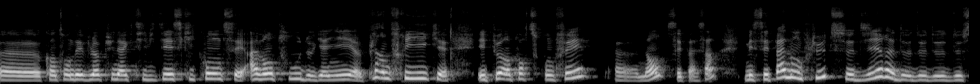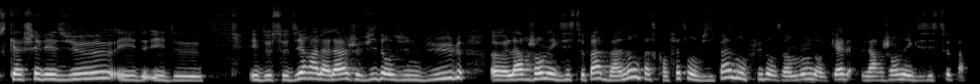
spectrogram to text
euh, quand on développe une activité, ce qui compte, c'est avant tout de gagner plein de fric et peu importe ce qu'on fait. Euh, non, c'est pas ça. Mais c'est pas non plus de se dire, de, se cacher les yeux et de, se dire ah là là, je vis dans une bulle, euh, l'argent n'existe pas. Bah non, parce qu'en fait, on vit pas non plus dans un monde dans lequel l'argent n'existe pas.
